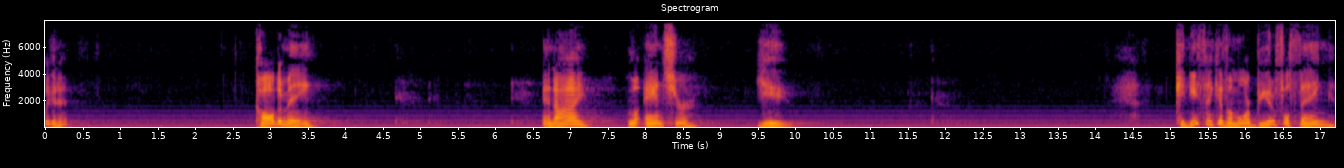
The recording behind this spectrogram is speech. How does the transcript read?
Look at it. Call to me, and I will answer you. Can you think of a more beautiful thing?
